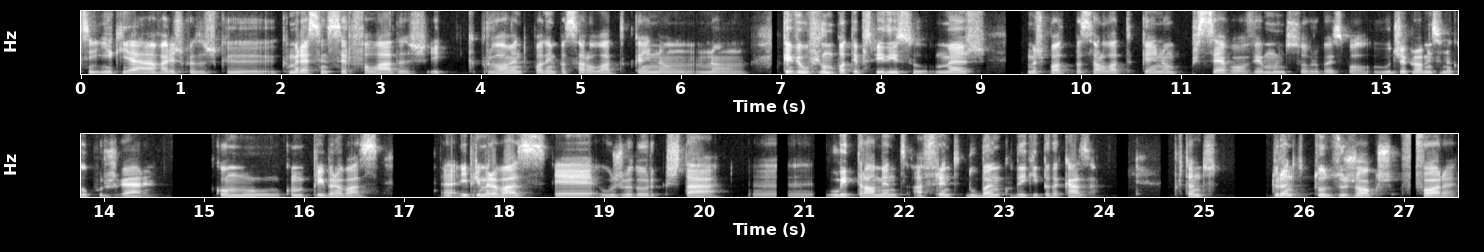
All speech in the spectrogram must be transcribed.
Sim, e aqui há, há várias coisas que, que merecem ser faladas e que provavelmente podem passar ao lado de quem não, não. Quem vê o filme pode ter percebido isso, mas, mas pode passar ao lado de quem não percebe ou vê muito sobre o beisebol. O Jack Robinson acabou por jogar como, como primeira base. Uh, e primeira base é o jogador que está uh, literalmente à frente do banco da equipa da casa. Portanto, durante todos os jogos fora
